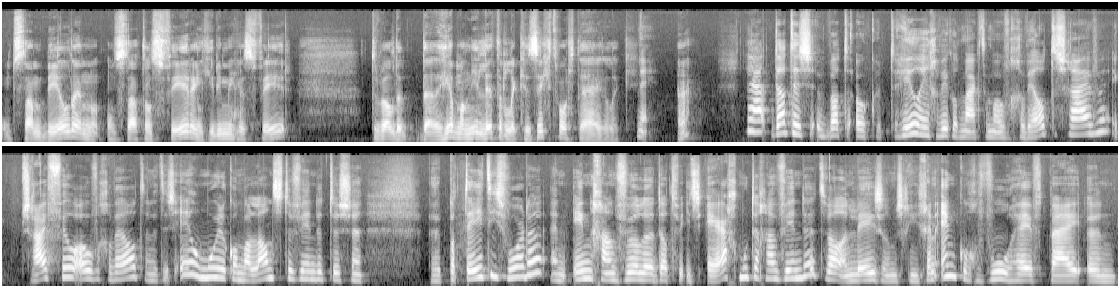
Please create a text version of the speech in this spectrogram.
ontstaan beelden en ontstaat een sfeer, een grimmige sfeer. Terwijl dat, dat helemaal niet letterlijk gezegd wordt eigenlijk. Nee. Nou ja, dat is wat ook het heel ingewikkeld maakt om over geweld te schrijven. Ik schrijf veel over geweld en het is heel moeilijk om balans te vinden tussen eh, pathetisch worden en in gaan vullen dat we iets erg moeten gaan vinden. Terwijl een lezer misschien geen enkel gevoel heeft bij een,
